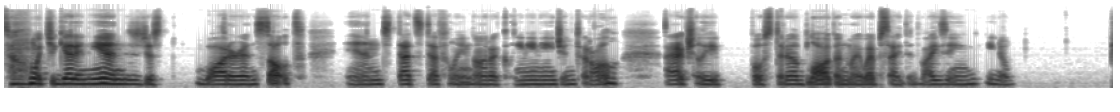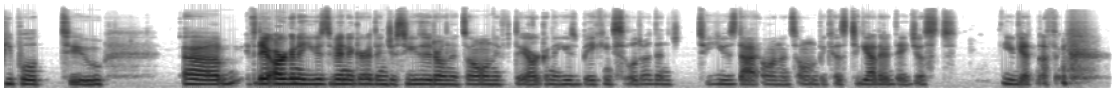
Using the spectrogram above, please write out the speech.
So what you get in the end is just water and salt. And that's definitely not a cleaning agent at all. I actually posted a blog on my website advising, you know, people to um, if they are going to use vinegar, then just use it on its own. If they are going to use baking soda, then to use that on its own because together they just you get nothing.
